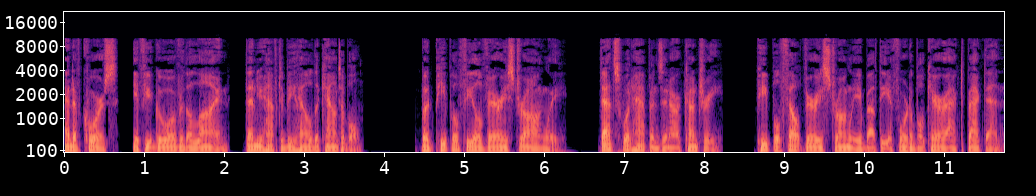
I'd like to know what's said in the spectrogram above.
And of course, if you go over the line, then you have to be held accountable. But people feel very strongly, that's what happens in our country. People felt very strongly about the Affordable Care Act back then.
